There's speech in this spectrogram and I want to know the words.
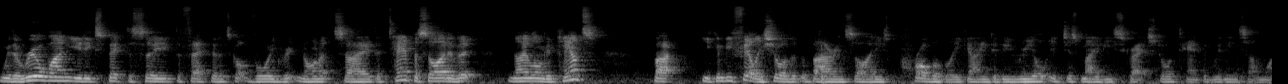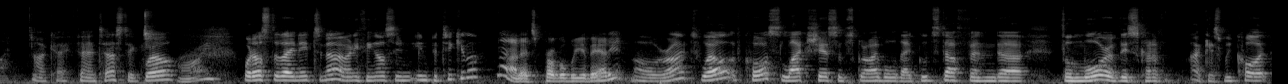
With a real one, you'd expect to see the fact that it's got void written on it. So the tamper side of it no longer counts, but you can be fairly sure that the bar inside is probably going to be real. It just may be scratched or tampered with in some way. Okay, fantastic. Well, All right. what else do they need to know? Anything else in, in particular? No, that's probably about it. All right. Well, of course, like, share, subscribe, all that good stuff. And uh, for more of this kind of, I guess we call it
